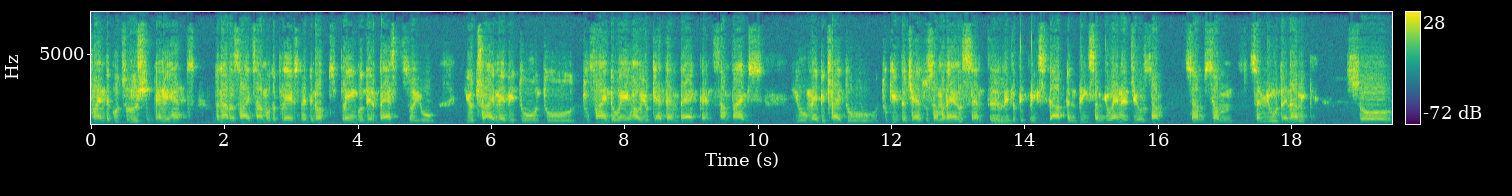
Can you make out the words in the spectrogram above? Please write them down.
find a good solution. And we had on the other side some of the players maybe not playing on their best, so you you try maybe to to to find a way how you get them back, and sometimes you maybe try to to give the chance to someone else and a little bit mix it up and bring some new energy or some some some some new dynamic. So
